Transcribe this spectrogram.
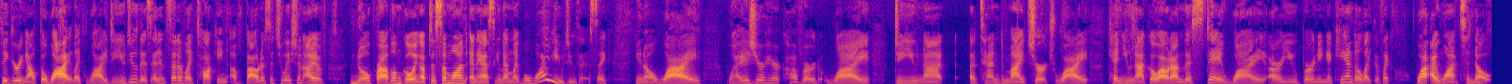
figuring out the why. Like, why do you do this? And instead of like talking about a situation, I have no problem going up to someone and asking them, like, well, why do you do this? Like, you know, why, why is your hair covered? Why do you not attend my church? Why can you not go out on this day? Why are you burning a candle like this? Like, what? I want to know.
